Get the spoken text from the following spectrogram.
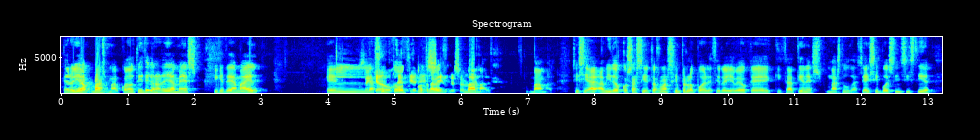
Pero ya vas mal. Cuando te dice que no le llames y que te llama él, el asunto otra vez va mal. Va mal. Sí, sí, ha, habido cosas y de todas formas siempre lo puedes decir. Oye, veo que quizá tienes más dudas. Y ahí sí puedes insistir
